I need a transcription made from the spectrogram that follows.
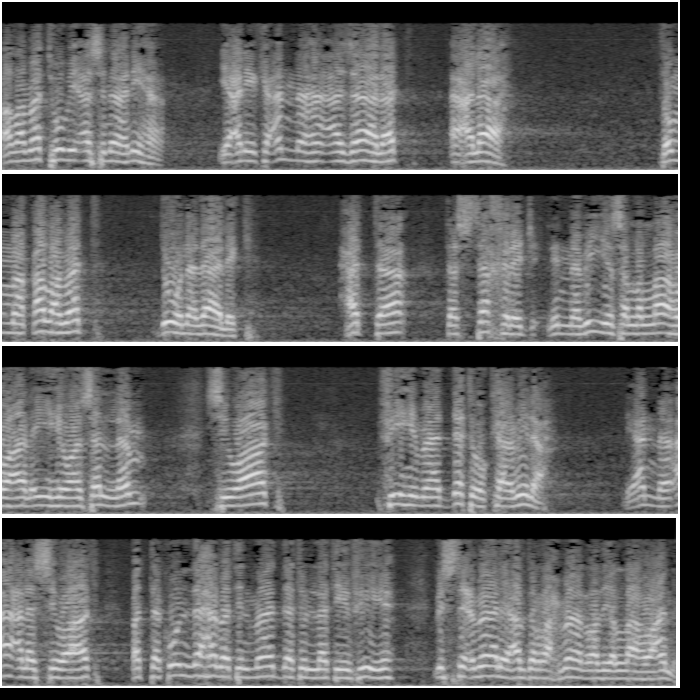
قضمته بأسنانها يعني كأنها أزالت أعلاه ثم قضمت دون ذلك حتى تستخرج للنبي صلى الله عليه وسلم سواك فيه مادته كاملة لأن أعلى السواك قد تكون ذهبت المادة التي فيه باستعمال عبد الرحمن رضي الله عنه.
